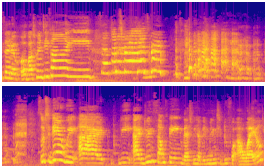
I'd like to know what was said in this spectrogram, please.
episode of Over 25. Subscribe! so today we are we are doing something that we have been meaning to do for a while.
